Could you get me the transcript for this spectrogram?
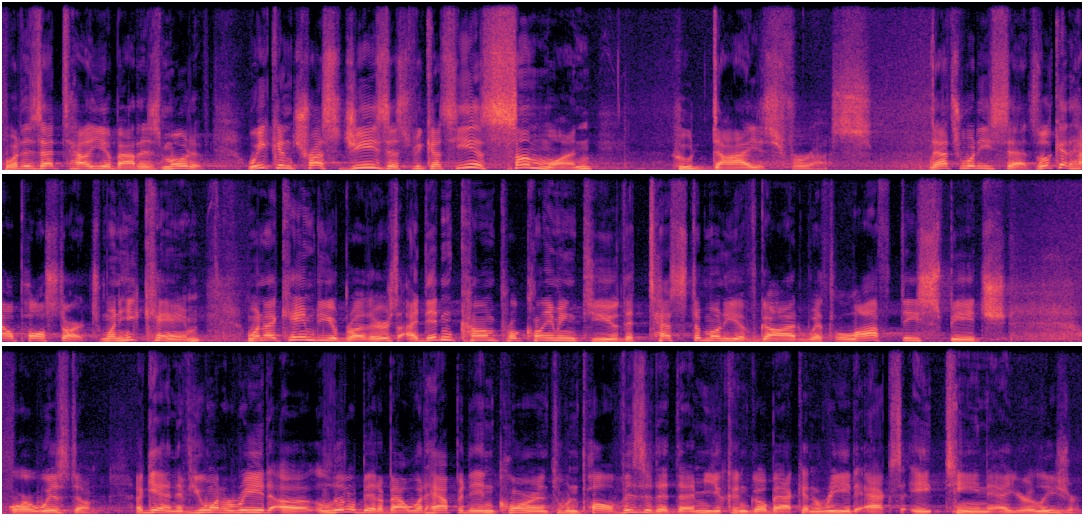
What does that tell you about his motive? We can trust Jesus because he is someone who dies for us. That's what he says. Look at how Paul starts. When he came, when I came to you, brothers, I didn't come proclaiming to you the testimony of God with lofty speech or wisdom. Again, if you want to read a little bit about what happened in Corinth when Paul visited them, you can go back and read Acts 18 at your leisure.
